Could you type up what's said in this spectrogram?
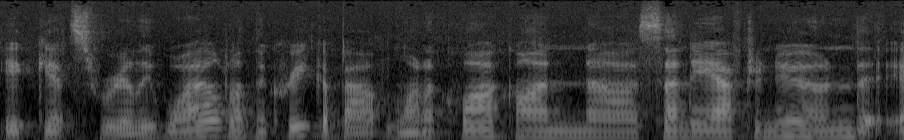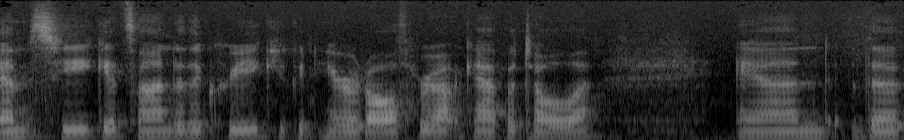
it gets really wild on the creek about one o'clock on uh, Sunday afternoon. The MC gets onto the creek. You can hear it all throughout Capitola, and the,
